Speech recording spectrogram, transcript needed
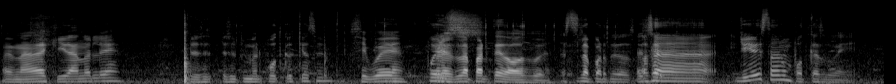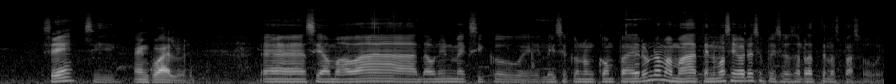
Pues nada, aquí dándole. ¿Es, es el primer podcast que hacen? Sí, güey. Pues- Pero es la parte 2, güey. Esta es la parte 2. Es O sea, yo ya he estado en un podcast, güey. ¿Sí? Sí. ¿En cuál, güey? Eh, se llamaba Down in Mexico, güey. Lo hice con un compa. Era una mamada. Tenemos ahí varios episodios. Al rato te los paso, güey.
